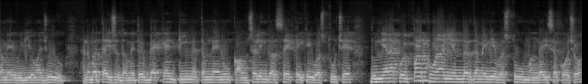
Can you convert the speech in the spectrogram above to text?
તમે વિડીયોમાં જોયું. અને બતાવીશું તમે તો બેકએન્ડ ટીમ તમને એનું કાઉન્સેલિંગ કરશે, કઈ કઈ વસ્તુ છે. દુનિયાના કોઈ પણ ખૂણાની અંદર તમે એ વસ્તુ મંગાવી શકો છો.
